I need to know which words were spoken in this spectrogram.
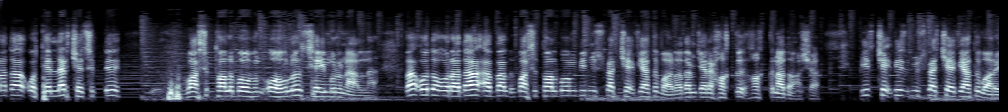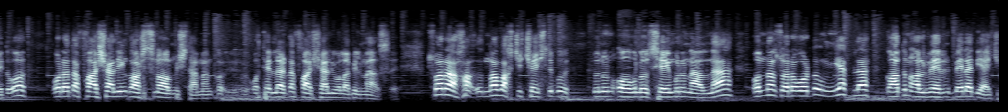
orada otellər keçibdi Vasif Talıbovun oğlu Seymurun əlinə. Və o da orada əvvəl Vasif Talıbovun bir müsbət keyfiyyəti var. Adam gərək haqqı haqqına danışa. Bir bir müsbət keyfiyyəti var idi. O orada fahişəliyin qarşısını almışdı həmən otellərdə fahişəlik ola bilməzdi. Sonra ha, nə vaxt ki keçdi bu bunun oğlu Seymurun əlinə, ondan sonra orada ümumiyyətlə qadın alverin belə deyək,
